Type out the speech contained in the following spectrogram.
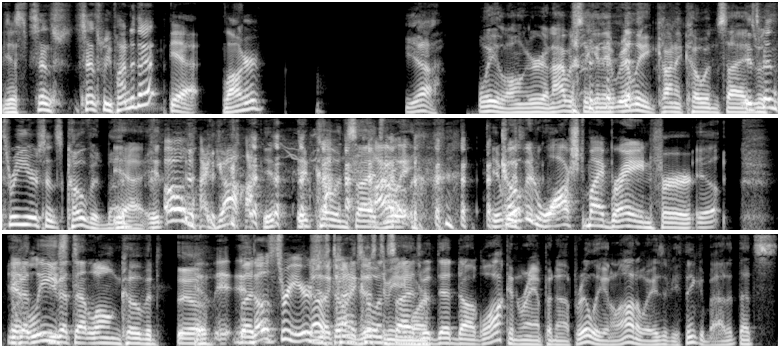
Just Since since we've hunted that? yeah, longer. Yeah. Way longer. And I was thinking it really kind of coincides It's with. been three years since COVID, bud. yeah. It, Oh my god. it, it coincides I- with. it was- COVID washed my brain for yeah. You at got, least you got that long COVID. Yeah. it- it- But- those three years No, just don't kind of exist to me coincides anymore. with dead dog walking ramping up. Really, in a lot of ways, if you think about it, that's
